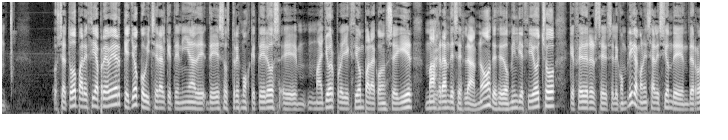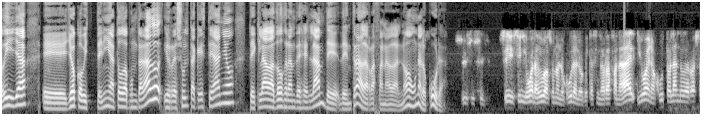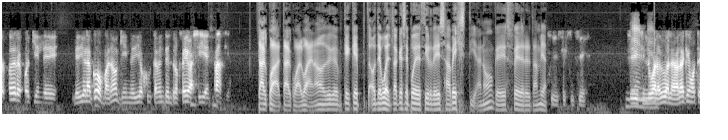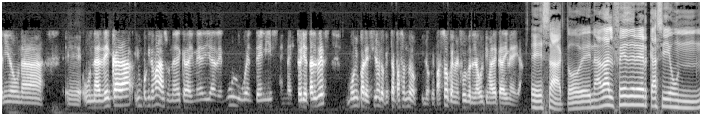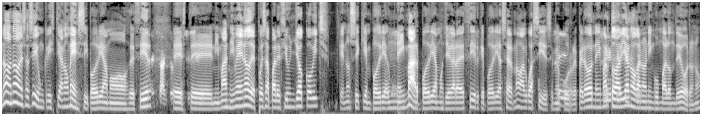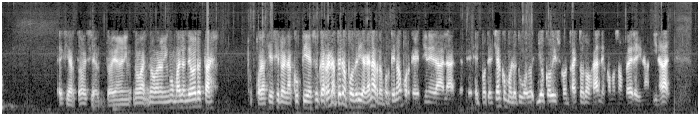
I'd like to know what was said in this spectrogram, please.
o sea, todo parecía prever que Djokovic era el que tenía de, esos tres mosqueteros eh, mayor proyección para conseguir más grandes slams, ¿no? Desde 2018 que Federer se, le complica con esa lesión de, rodilla, eh, Djokovic tenía todo apuntalado y resulta que este año te clava dos grandes slams de, de entrada Rafa Nadal, ¿no? Una locura. Sí, sí, sí. Sí, sin lugar a dudas, una locura lo que está haciendo Rafa Nadal. Y bueno, justo hablando de Roger Federer, fue quien le, le dio la copa, ¿no? Quien le dio justamente el trofeo allí en Francia. Tal cual, tal cual. Bueno, que, que, de vuelta, ¿qué se puede decir de esa bestia, ¿no? Que es Federer también. Sí, sí, sí, sí. sí sin lugar a dudas, la verdad que hemos tenido una eh, una década y un poquito más, una década y media de muy buen tenis en la historia, tal vez muy parecido a lo que está pasando y lo que pasó con el fútbol en la última década y media. Exacto, eh, Nadal, Federer, casi un, no, no, es así, un Cristiano Messi, podríamos decir, Exacto, este, ni más ni menos. Después apareció un Djokovic que no sé quién podría, un Neymar podríamos llegar a decir que podría ser, ¿no? Algo así se me ocurre. Pero Neymar todavía no ganó ningún balón de oro, ¿no? Es cierto, es cierto. Todavía no, no, ganó ningún balón de oro, está, por así decirlo, en la cúspide de su carrera, pero podría ganarlo. ¿Por qué no? Porque tiene el potencial como lo tuvo Djokovic contra estos dos grandes como son Federer y, Nadal.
